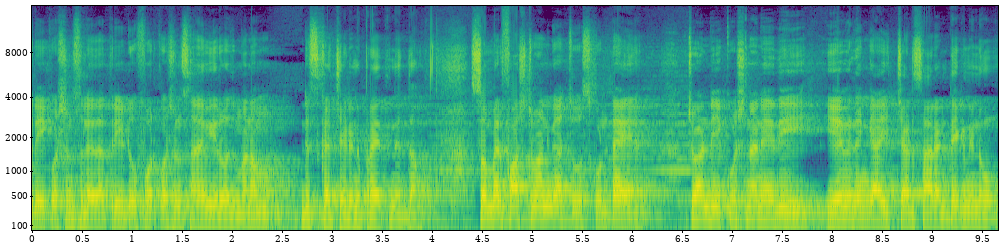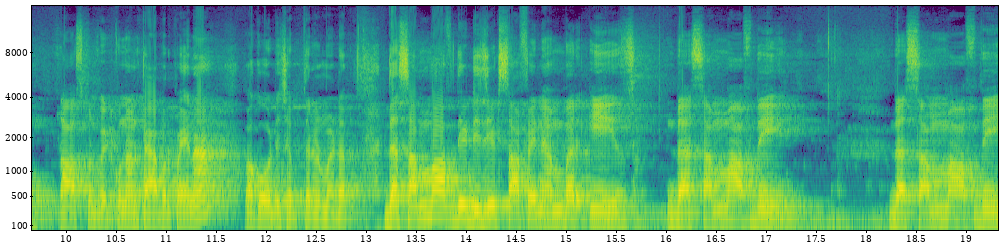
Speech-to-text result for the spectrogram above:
త్రీ క్వశ్చన్స్ లేదా త్రీ టు ఫోర్ క్వశ్చన్స్ అనేవి ఈరోజు మనం డిస్కస్ చేయడానికి ప్రయత్నిద్దాం. సో మరి ఫస్ట్ వన్గా చూసుకుంటే చూడండి ఈ క్వశ్చన్ అనేది ఏ విధంగా ఇచ్చాడు సార్ అంటే ఇక నేను రాసుకొని పెట్టుకున్నాను పేపర్ పైన ఒక్కొక్కటి చెప్తాను అనమాట the sum of the digits of a number is the sum of the the sum of the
